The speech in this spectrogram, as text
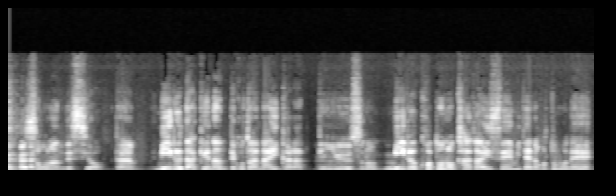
そうなんですよ。だから見るだけなんてことはないからっていう、うんその見ることの加害性みたいなこともね、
